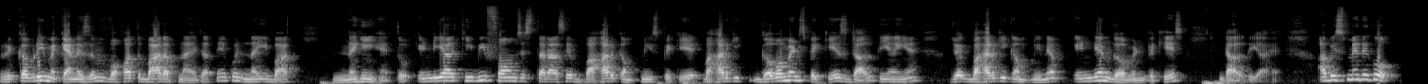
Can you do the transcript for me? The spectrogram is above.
रिकवरी मैकेनिज्म बहुत बार अपनाए जाते हैं, कोई नई बात नहीं है। तो इंडिया की भी फॉर्म्स इस तरह से बाहर कंपनीज़ पे केस बाहर की गवर्नमेंट्स पे केस डालती आई हैं, जो एक बाहर की कंपनी ने अब इंडियन गवर्नमेंट पे केस डाल दिया है। अब इसमें देखो,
